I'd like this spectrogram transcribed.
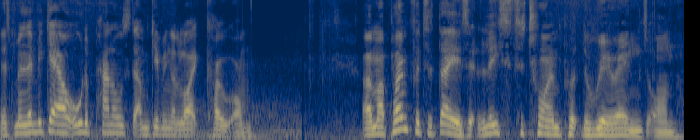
Let's, let me get out all the panels that I'm giving a light coat on. Uh, my plan for today is at least to try and put the rear end on.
